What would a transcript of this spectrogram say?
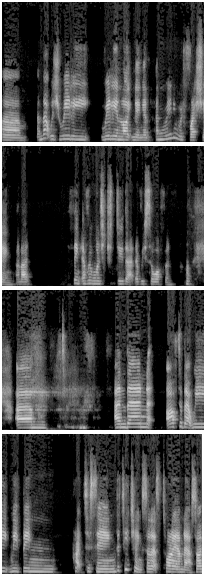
Um, and that was really, really enlightening and, and really refreshing. And I think everyone should do that every so often. um, and then after that, we, we've been practicing the teaching. So that's where I am now. So I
